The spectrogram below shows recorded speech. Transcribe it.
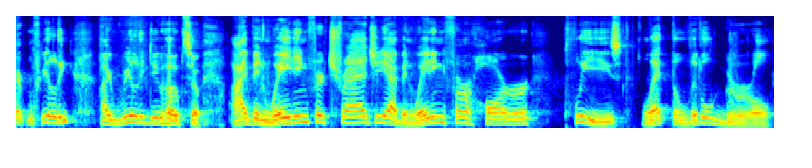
I really, I really do hope so. I've been waiting for tragedy. I've been waiting for horror. Please let the little girl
